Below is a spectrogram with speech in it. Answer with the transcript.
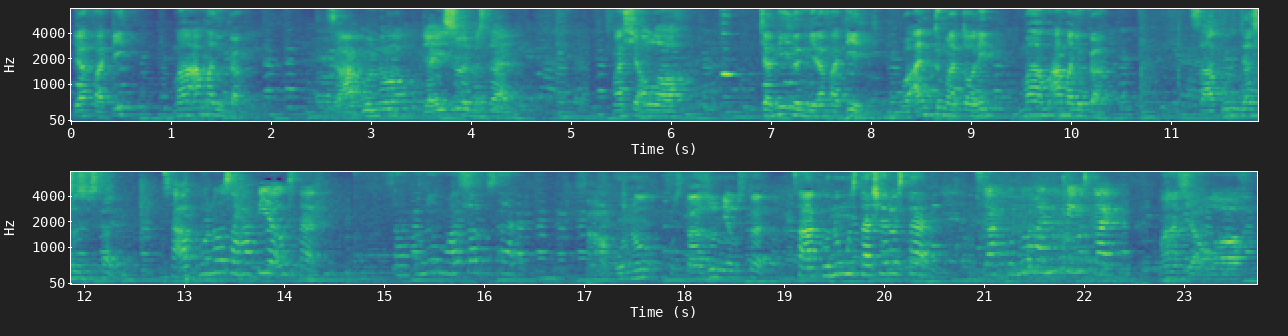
Ya Fatih Ma amaluka? Sakunu Jaisun Ustaz. Masya Allah Jamilun ya Fatih. Wa antum atolib Ma amaluka? Sakunu Jasus Ustaz Sa'akuno sahabi ya Ustaz. Sakuno muasaf Ustaz. Sa'akunu ustazun ya Ustaz Sakuno mustasyar Ustaz. Sa'akuno hanuti Ustaz. Masya Allah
